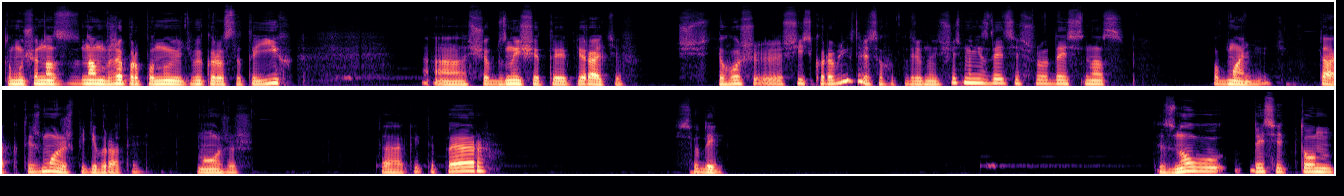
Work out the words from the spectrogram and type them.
Тому що нас, нам вже пропонують використати їх, щоб знищити піратів. Всього ж 6 кораблів здається, потрібно. Щось мені здається, що десь нас обманюють. Так, ти ж можеш підібрати. Можеш. Так, і тепер. Сюди. Знову 10 тонн.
